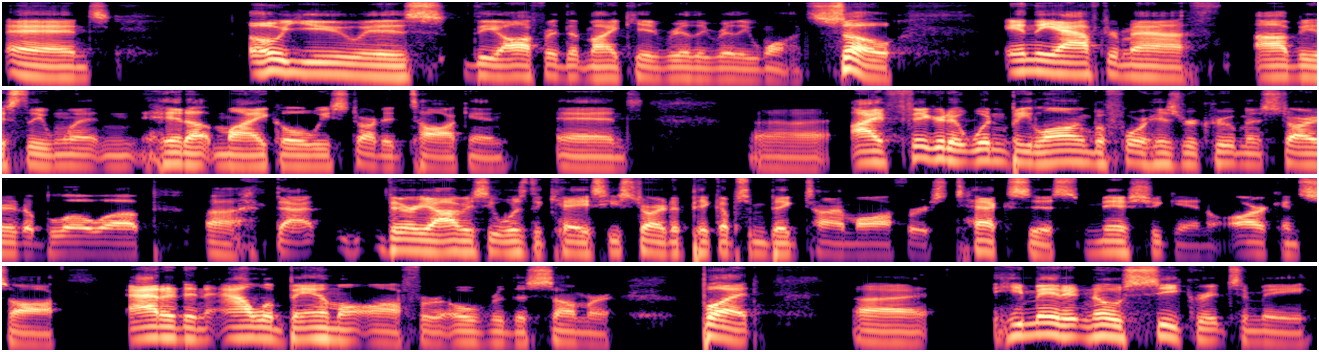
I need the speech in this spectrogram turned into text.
And OU is the offer that my kid really, really wants. So, in the aftermath, obviously went and hit up Michael. We started talking, and uh, I figured it wouldn't be long before his recruitment started to blow up. Uh, that very obviously was the case. He started to pick up some big time offers Texas, Michigan, Arkansas, added an Alabama offer over the summer. But uh, he made it no secret to me.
